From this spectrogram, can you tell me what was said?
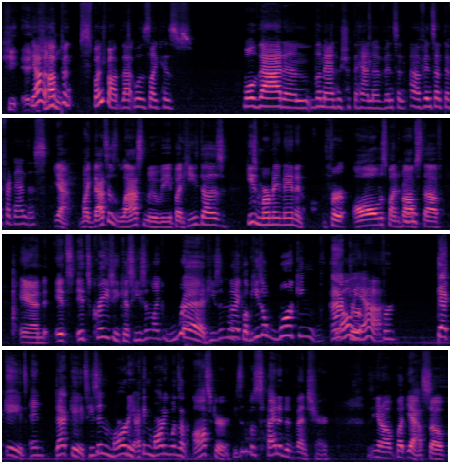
He Yeah, he- up in SpongeBob. That was like his. Well, that and the man who shook the hand of Vincent uh, Vincente Fernandez. yeah, like that's his last movie, but he does he's Mermaid Man and for all the SpongeBob Mhm. stuff, and it's it's crazy because he's in like Red, he's in Nightclub, he's a working actor Oh, yeah. for decades and decades. He's in Marty. I think Marty wins an Oscar. He's in Poseidon Adventure, you know. But yeah, so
